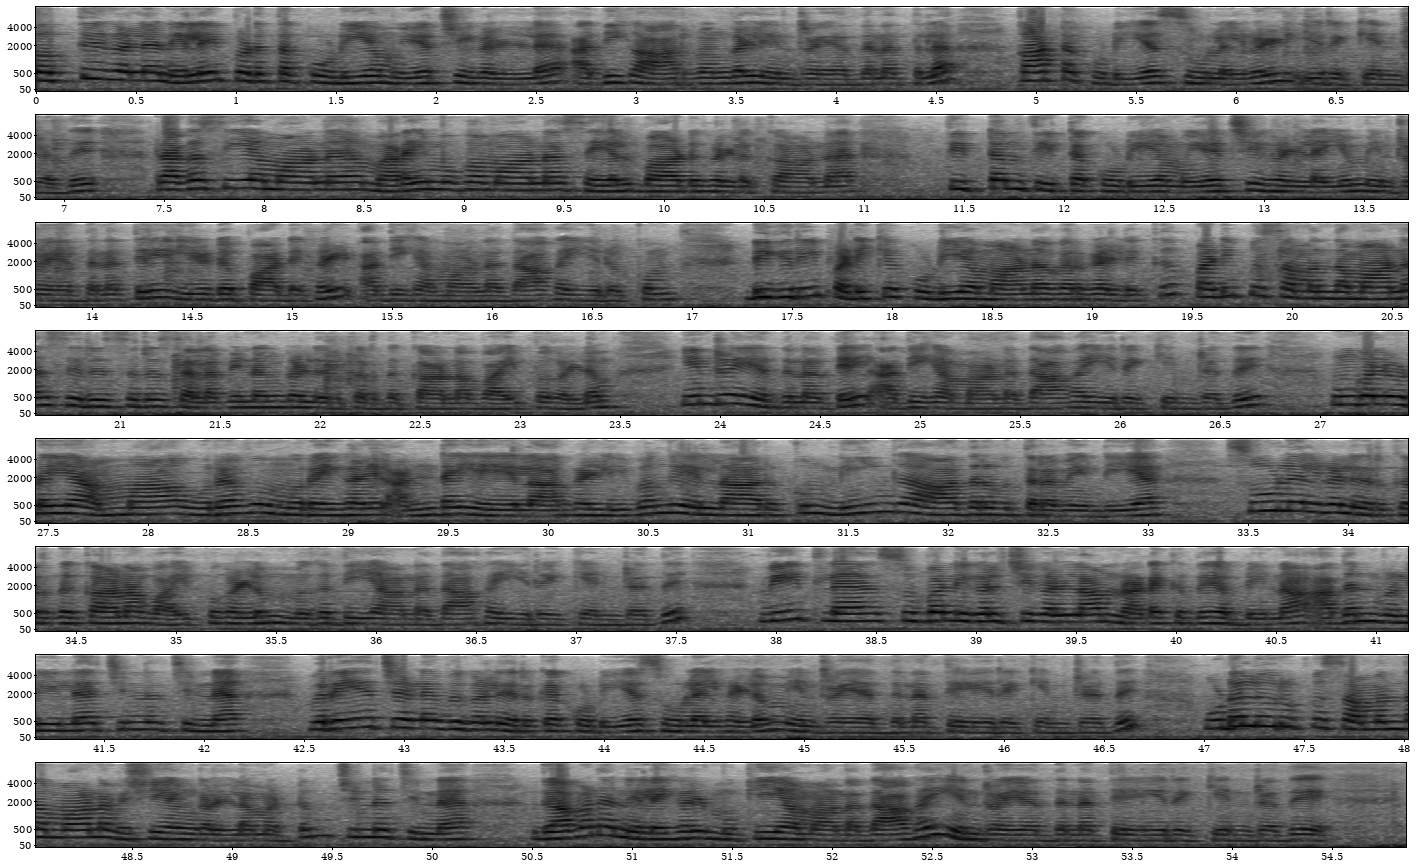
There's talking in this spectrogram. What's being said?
சொத்துக்களை நிலைப்படுத்தக்கூடிய முயற்சிகளில் அதிக ஆர்வங்கள் இன்றைய தினத்துல காட்டக்கூடிய சூழல்கள் இருக்கின்றது. ரகசியமான மறைமுகமான செயல்பாடுகளுக்கான திட்டம் தீட்டக்கூடிய முயற்சிகள்லையும் இன்றைய தினத்தில் ஈடுபாடுகள் அதிகமானதாக இருக்கும். டிகிரி படிக்கக்கூடிய மாணவர்களுக்கு படிப்பு சம்பந்தமான சிறு சிறு செலவினங்கள் இருக்கிறதுக்கான வாய்ப்புகளும் இன்றைய தினத்தில் அதிகமானதாக இருக்கின்றது. உங்களுடைய அம்மா உறவு முறைகள் அண்டை இயலார்கள் இவங்க எல்லாருக்கும் நீங்க ஆதரவு தர வேண்டிய சூழல்கள் இருக்கிறதுக்கான வாய்ப்புகளும் மிகுதியானதாக இருக்கின்றது. வீட்டில் சுப நிகழ்ச்சிகள்லாம் நடக்குது அப்படின்னா அதன் வழியில் சின்ன சின்ன விரைய செலவுகள் இருக்கக்கூடிய சூழல்களும் இன்றைய தினத்தில் இருக்கின்றது. உடல் உறுப்பு சம்பந்தமான விஷயங்களில் மட்டும் சின்ன சின்ன கவன நிலைகள் முக்கியமானதாக இன்றைய தினத்தில் இருக்கின்றது.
